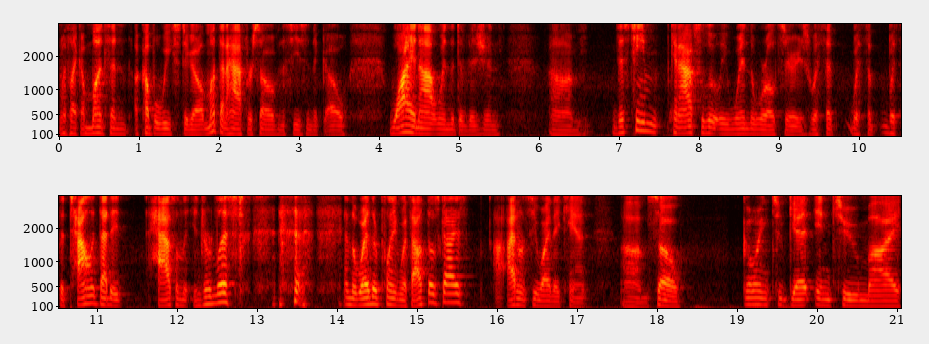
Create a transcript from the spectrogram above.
with like a month and a couple weeks to go, a month and a half or so of the season to go. Why not win the division? Um, this team can absolutely win the World Series with the with the with the talent that it has on the injured list, and the way they're playing without those guys. I don't see why they can't. Um, so, going to get into my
